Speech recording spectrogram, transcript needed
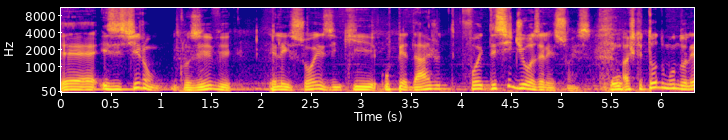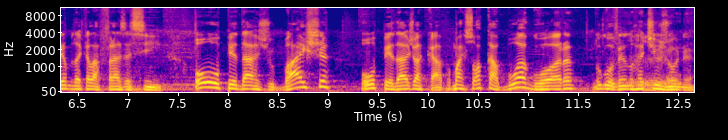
É, existiram, inclusive, eleições em que o pedágio foi decidiu as eleições. Sim. Acho que todo mundo lembra daquela frase assim: ou o pedágio baixa ou o pedágio acaba. Mas só acabou agora no governo do Ratinho Júnior.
